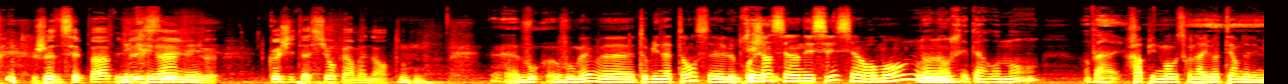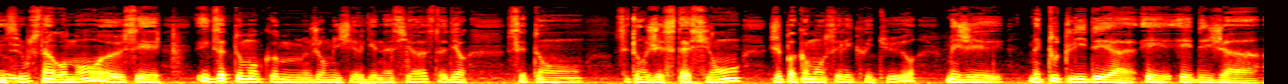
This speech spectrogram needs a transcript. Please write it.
je ne sais pas, mais c'est cogitation permanente. Mhm. Euh, vous, vous-même, euh, Toby Nathan, le prochain, c'est un essai, c'est un roman Non, non, c'est un roman. Enfin, rapidement, parce qu'on arrive au terme de l'émission. C'est un roman. Euh, c'est exactement comme Jean-Michel Guénassia, c'est-à-dire c'est en c'est en gestation. J'ai pas commencé l'écriture, mais j'ai mais toute l'idée est, est, déjà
